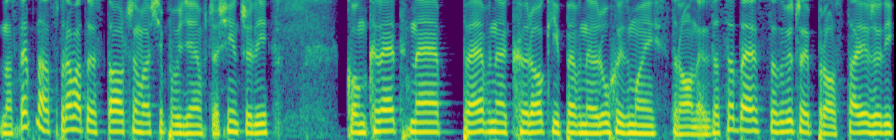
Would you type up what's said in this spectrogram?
następna sprawa to jest to, o czym właśnie powiedziałem wcześniej, czyli konkretne, pewne kroki, pewne ruchy z mojej strony. Zasada jest zazwyczaj prosta. Jeżeli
